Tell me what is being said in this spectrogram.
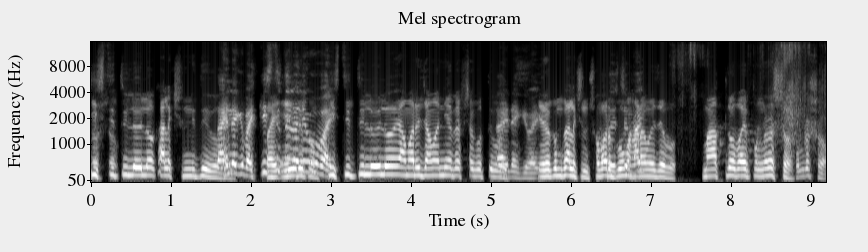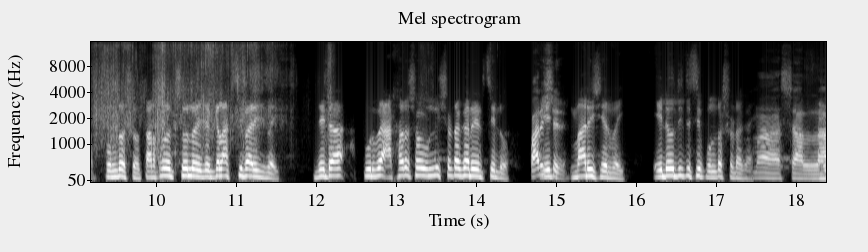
কিস্তি। তুই লইলো কালেকশন নিতে হবে তাই। নাকি ভাই? কিস্তি নিব এইরকম ভাই। কিস্তি তুই লইলো আমার জামা নিয়ে ব্যবসা করতে হবে তাই নাকি ভাই? এরকম কালেকশন সবার ঘুম হারাম হয়ে যাব। মাত্র ভাই পনেরোশো। 1500 পনেরোশো। তারপর হচ্ছে হলো এই যে গ্যালাক্সি বারিশ ভাই যেটা পূর্বে আঠারোশো উনিশশো টাকা রেট ছিল। বারিশের? ভাই। এটাও দিতেছি পনেরোশো টাকায়। মাশাল্লাহ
